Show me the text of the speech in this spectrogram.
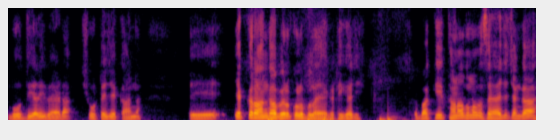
ਬੋਦੀ ਵਾਲੀ ਵੈੜ ਆ ਛੋਟੇ ਜਿਹੇ ਕੰਨ। ਤੇ ਇੱਕ ਰੰਗ ਆ ਬਿਲਕੁਲ ਬਲੈਕ ਠੀਕ ਹੈ ਜੀ। ਤੇ ਬਾਕੀ ਥਾਣਾ ਤੁਹਾਨੂੰ ਦੱਸਿਆ ਚ ਚੰਗਾ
